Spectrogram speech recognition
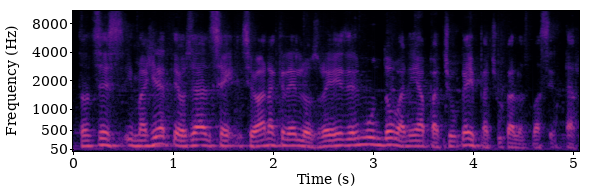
entonces, imagínate, o sea, se, se, van a creer los reyes del mundo, van a ir a Pachuca y Pachuca los va a sentar.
